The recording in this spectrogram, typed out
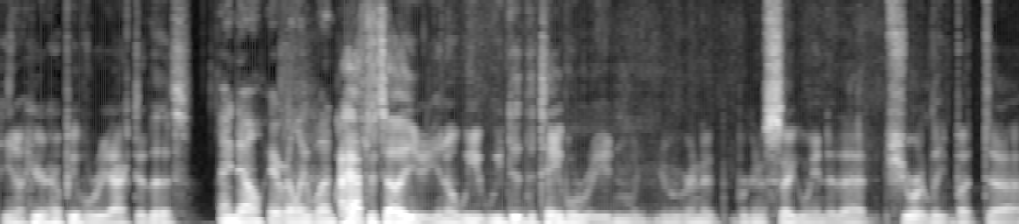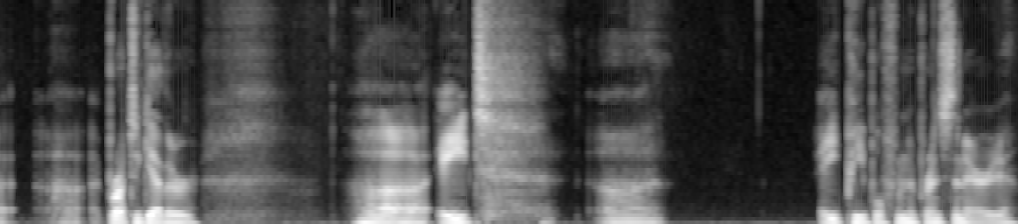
you know, hear how people react to this. I know, it really would. I have to tell you, you know, we, we did the table read, and we, we're gonna we're gonna segue into that shortly. But uh, uh, I brought together uh, eight uh, eight people from the Princeton area.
